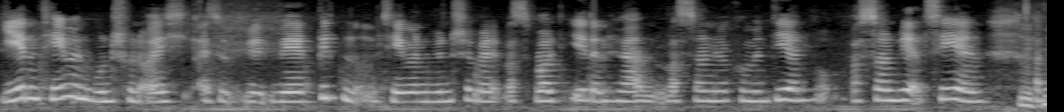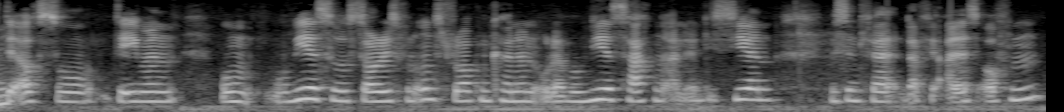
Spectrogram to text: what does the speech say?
jeden Themenwunsch von euch, also wir, wir, bitten um Themenwünsche, weil was wollt ihr denn hören? Was sollen wir kommentieren? Was sollen wir erzählen? Mhm. Habt ihr auch so Themen, wo, wo wir so Stories von uns droppen können oder wo wir Sachen analysieren? Wir sind für, dafür alles offen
